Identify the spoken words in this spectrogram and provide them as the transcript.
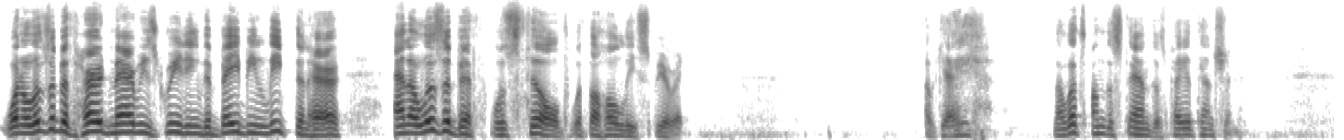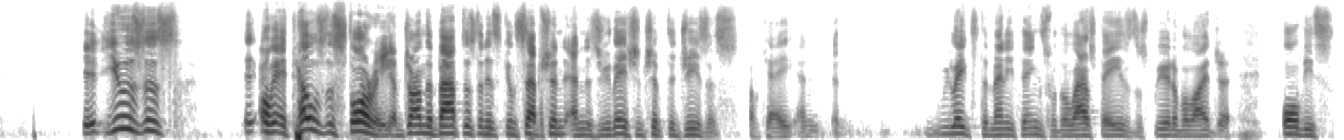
when Elizabeth heard Mary's greeting, the baby leaped in her, and Elizabeth was filled with the Holy Spirit. Okay? Now let's understand this. Pay attention. It uses, okay, it tells the story of John the Baptist and his conception and his relationship to Jesus, okay, and, and relates to many things for the last days, the spirit of Elijah, all these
